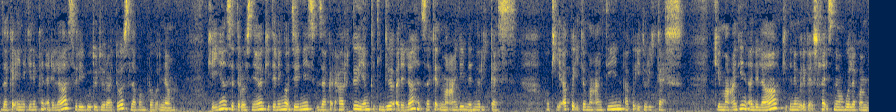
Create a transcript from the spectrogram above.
zakat yang dikenakan adalah 1786. Okay, yang seterusnya kita tengok jenis zakat harta yang ketiga adalah zakat ma'adin dan rikas. Okey, apa itu ma'adin, apa itu rikas? Okey, ma'adin adalah kita tengok dekat slide nombor 18.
